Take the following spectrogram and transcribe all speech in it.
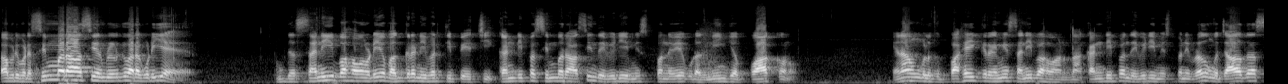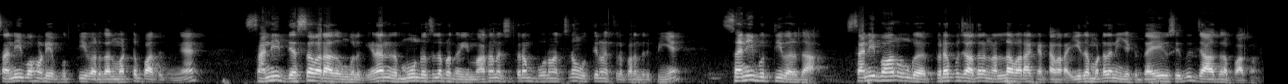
அப்படிப்பட்ட சிம்ம ராசி என்பவர்களுக்கு வரக்கூடிய இந்த சனி பகவானுடைய வக்ர நிவர்த்தி பேச்சு கண்டிப்பாக சிம்ம ராசி இந்த வீடியோ மிஸ் பண்ணவே கூடாது. நீங்கள் பார்க்கணும். ஏன்னா உங்களுக்கு பகை கிரகமே சனி பகவான் தான். கண்டிப்பாக இந்த வீடியோ மிஸ் பண்ணிவிடாது உங்கள் ஜாதகத்தில் சனி பகவானுடைய புத்தி வருதான்னு மட்டும் பார்த்துக்குங்க. சனி திசை வராது உங்களுக்கு. ஏன்னா இந்த மூணு நட்சத்திரம் பிறந்திருக்கீங்க. மக நட்சத்திரம் பூர்ண நட்சத்திரம் உத்திர நட்சத்திரம் பிறந்திருப்பீங்க. சனி புத்தி வருதா? சனி பகவான் உங்கள் பிறப்பு ஜாதகம் நல்லவரா கெட்டவரா? இதை மட்டும் தான் நீங்கள் தயவு செய்து ஜாதகத்தில் பார்க்கணும்.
